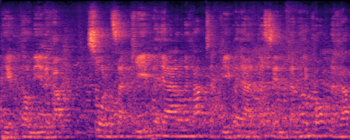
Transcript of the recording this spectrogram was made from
เพียงเท่านี้นะครับ ส่วนสักขีพยานนะครับสักขีพยานก็เซ็นกันให้ครบนะครับ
